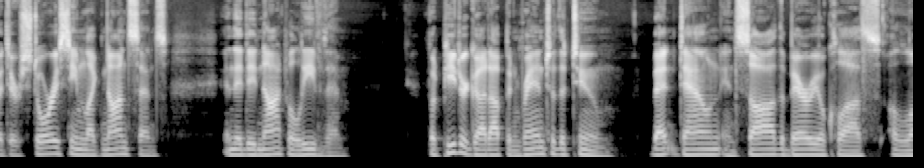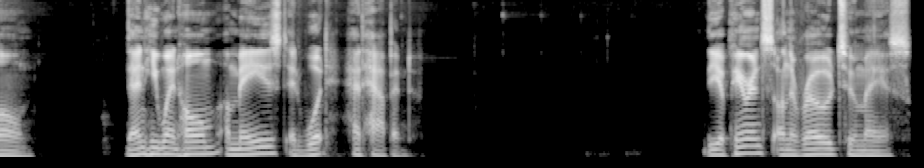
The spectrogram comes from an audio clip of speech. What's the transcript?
But their story seemed like nonsense, and they did not believe them. But Peter got up and ran to the tomb, bent down, and saw the burial cloths alone. Then he went home, amazed at what had happened. The appearance on the road to Emmaus.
